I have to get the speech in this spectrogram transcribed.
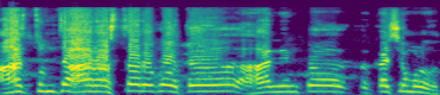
आज तुमचा हा रस्ता रोको होतं हा नेमकं कशामुळे होत?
